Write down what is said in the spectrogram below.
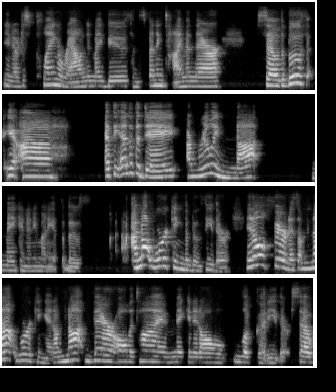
you know, just playing around in my booth and spending time in there. So the booth, yeah, uh, at the end of the day, I'm really not making any money at the booth. I'm not working the booth either. In all fairness, I'm not working it. I'm not there all the time making it all look good either. So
